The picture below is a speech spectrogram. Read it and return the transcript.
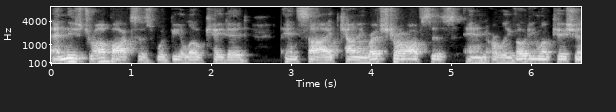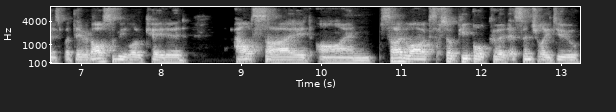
And these drop boxes would be located inside county registrar offices and early voting locations, but they would also be located outside on sidewalks so people could essentially do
